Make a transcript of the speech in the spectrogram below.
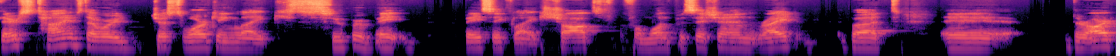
there's times that we're just working like super ba- basic like shots from one position, right? But uh, there are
